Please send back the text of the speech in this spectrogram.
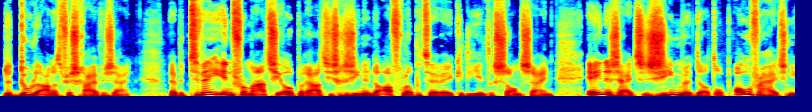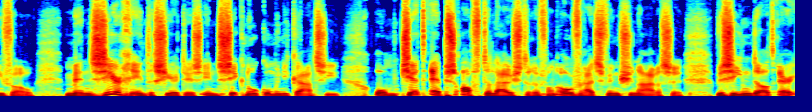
de doelen aan het verschuiven zijn. We hebben twee informatieoperaties gezien in de afgelopen twee weken die interessant zijn. Enerzijds zien we dat op overheid overheidsniveau men zeer geïnteresseerd is in signalcommunicatie, om chat-apps af te luisteren van overheidsfunctionarissen. We zien dat er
